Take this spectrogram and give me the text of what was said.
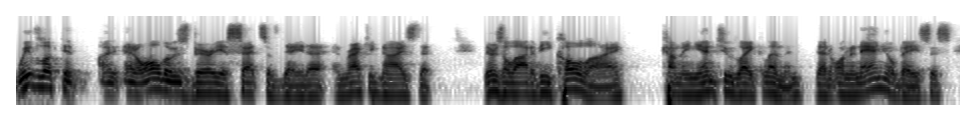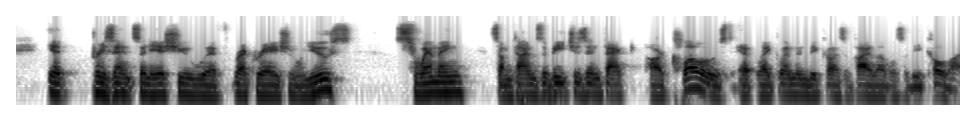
we've looked at, uh, at all those various sets of data and recognized that there's a lot of E. coli coming into Lake Lemon that on an annual basis, it presents an issue with recreational use, swimming. Sometimes the beaches, in fact, are closed at Lake Lemon because of high levels of E. coli.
